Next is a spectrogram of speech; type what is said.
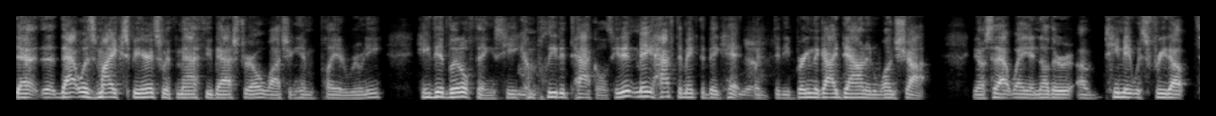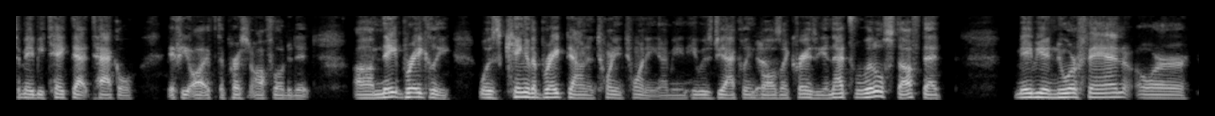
that that was my experience with Mathieu Bastareaud watching him play at RUNY. He did little things. He mm. completed tackles. He didn't make have to make the big hit, yeah. but did he bring the guy down in one shot? You know, so that way another teammate was freed up to maybe take that tackle if he if the person offloaded it. Um, Nate Brakeley was king of the breakdown in 2020. I mean, he was jackling yeah. balls like crazy, and that's little stuff that maybe a newer fan or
